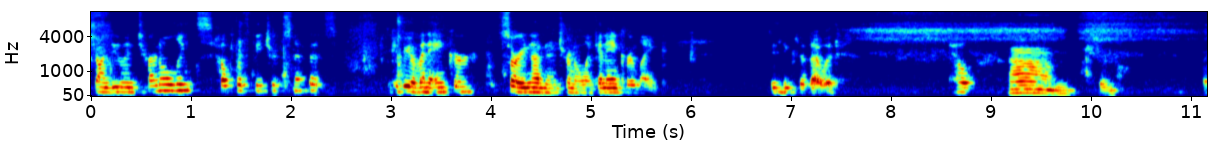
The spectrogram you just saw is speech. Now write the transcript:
John, do internal links help with featured snippets? If you have an anchor, sorry, not an internal link, an anchor link. Do you think that that would help? Um, I don't know. I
